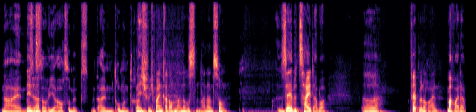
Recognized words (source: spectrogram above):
Nein, Nee, das ne? ist doch hier auch so mit, mit allem drum und dran. Nee, ich ich meine gerade auch ein anderes, einen anderen Song. Selbe Zeit, aber. Äh, fällt mir noch ein. Mach weiter.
